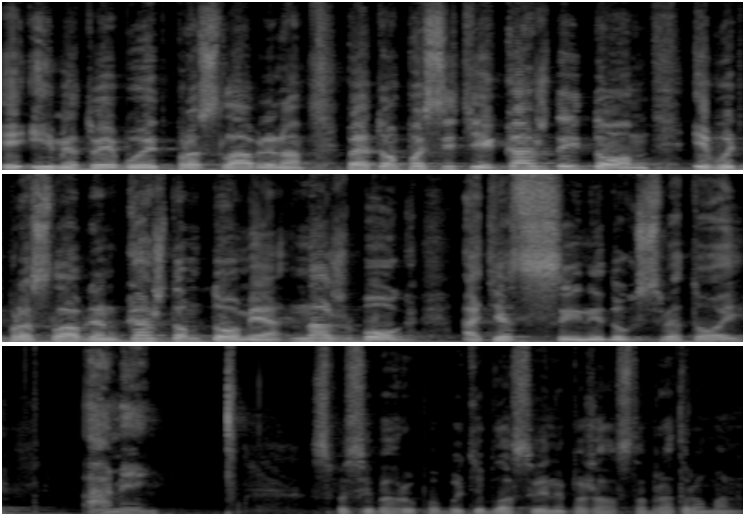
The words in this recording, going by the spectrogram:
и имя Твое будет прославлено. Поэтому посети каждый дом и будь прославлен в каждом доме наш Бог, Отец, Сын и Дух Святой. Аминь. Спасибо, группа. Будьте благословены, пожалуйста, брат Роман.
